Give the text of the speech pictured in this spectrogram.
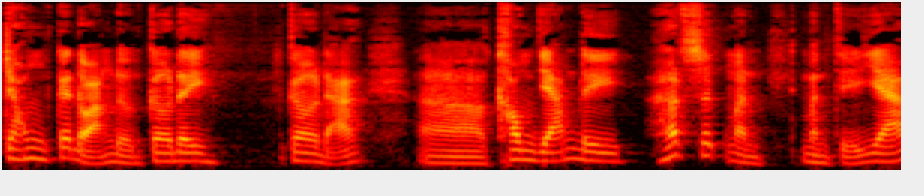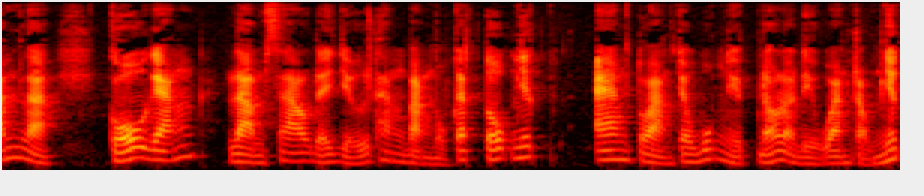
trong cái đoạn đường cơ đi, cơ đã uh, không dám đi hết sức mình, mình chỉ dám là cố gắng làm sao để giữ thăng bằng một cách tốt nhất, an toàn cho quốc nghiệp đó là điều quan trọng nhất.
